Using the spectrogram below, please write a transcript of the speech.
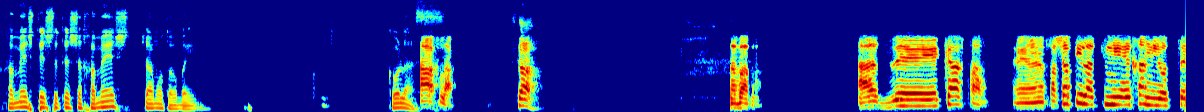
5995 940 call us. אחלה. סע. סבבה. אז אה, ככה, אה, חשבתי לעצמי איך אני יוצא,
